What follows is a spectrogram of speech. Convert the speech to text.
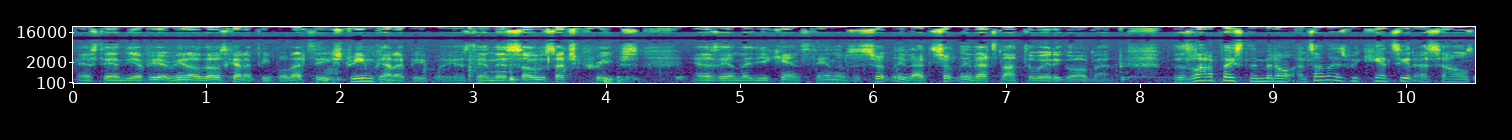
You understand? You, know those kind of people. That's the extreme kind of people. You understand? They're so such creeps. You understand that you can't stand them. So certainly that certainly that's not the way to go about it. But there's a lot of places in the middle, and sometimes we can't see it ourselves.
